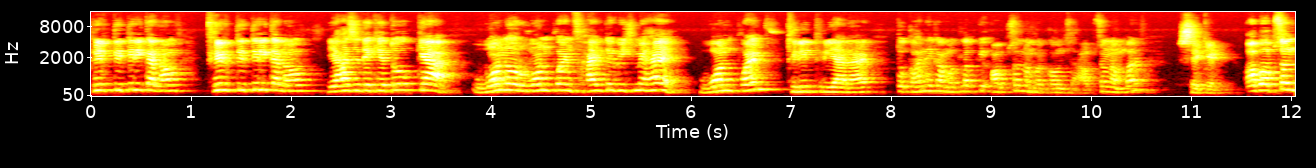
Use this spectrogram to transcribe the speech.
फिर तितली का नौ, फिर तितली का नौ। यहाँ से देखिए तो क्या? वन और वन पॉइंट फाइव के बीच में है। वन पॉइंट थ्री थ्री आ रहा है। तो कहने का मतलब कि ऑप्शन नंबर कौन सा? ऑप्शन नंबर सेकेंड अब ऑप्शन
